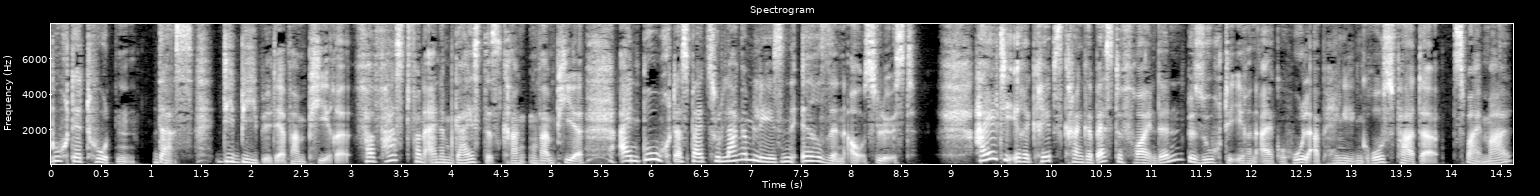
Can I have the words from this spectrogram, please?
Buch der Toten, das, die Bibel der Vampire, verfasst von einem geisteskranken Vampir, ein Buch, das bei zu langem Lesen Irrsinn auslöst. Heilte ihre krebskranke beste Freundin, besuchte ihren alkoholabhängigen Großvater zweimal,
